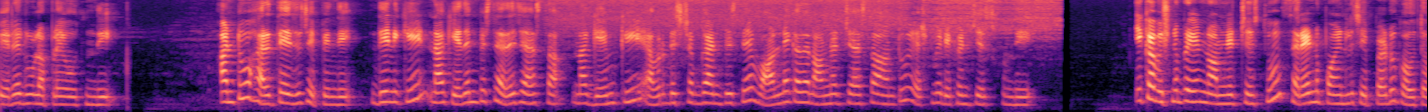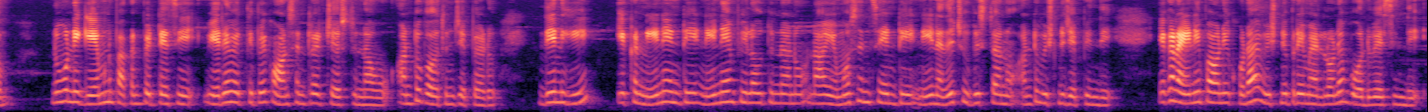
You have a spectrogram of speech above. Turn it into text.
వేరే రూల్ అప్లై అవుతుంది అంటూ హరితేజ చెప్పింది. దీనికి నాకు ఏదనిపిస్తే అదే చేస్తా. నా గేమ్కి ఎవరు డిస్టర్బ్గా అనిపిస్తే వాళ్ళనే కదా నామినేట్ చేస్తా అంటూ యష్మి డిఫెండ్ చేసుకుంది. ఇక విష్ణుప్రియను నామినేట్ చేస్తూ సరైన పాయింట్లు చెప్పాడు గౌతమ్. నువ్వు నీ గేమ్ను పక్కన పెట్టేసి వేరే వ్యక్తిపై కాన్సన్ట్రేట్ చేస్తున్నావు అంటూ గౌతమ్ చెప్పాడు. దీనికి ఇక్కడ నేనేంటి? నేనేం ఫీల్ అవుతున్నాను? నా ఎమోషన్స్ ఏంటి? నేను అదే చూపిస్తాను అంటూ విష్ణు చెప్పింది. ఇక నైని పావని కూడా విష్ణుప్రియ మెడలోనే బోర్డు వేసింది.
